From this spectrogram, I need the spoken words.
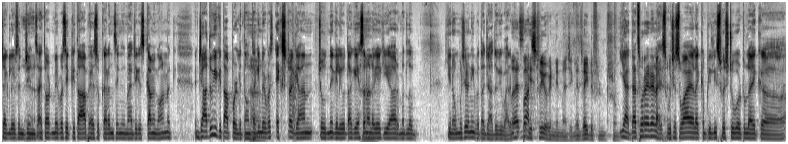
Jugglers and and Yeah. I thought, मेरे किताब है so Karan Singh magic is coming on. मैं जादू की किताब पढ़ लेता हूँ ताकि मेरे पास एक्स्ट्रा ज्ञान चोदने के लिए हो ताकि ऐसा ना लगे कि यार मतलब you know मुझे नहीं पता जादू के बारे well, में. that's the history of Indian magic that's very different from Yeah, that's what I realized, which is why I like completely switched over to like uh,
